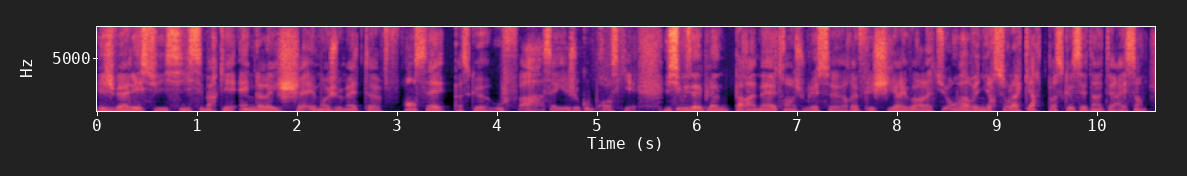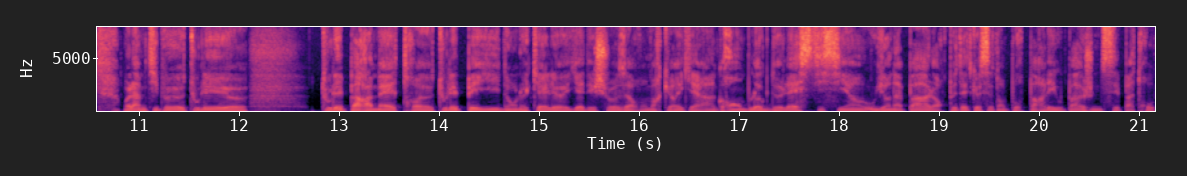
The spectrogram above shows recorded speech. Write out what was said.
et je vais aller ici, c'est marqué English et moi je vais mettre français parce que ouf, ah ça y est je comprends ce qui est. Ici vous avez plein de paramètres, hein, je vous laisse réfléchir et voir là-dessus. On va revenir sur la carte parce que c'est intéressant. Voilà un petit peu tous les... Euh, tous les paramètres, euh, tous les pays dans lesquels euh, il y a des choses. Alors vous remarquerez qu'il y a un grand bloc de l'Est ici hein, où il n'y en a pas. Alors peut-être que c'est en pour parler ou pas, je ne sais pas trop.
